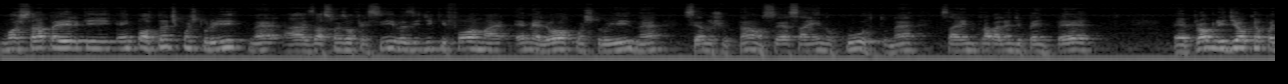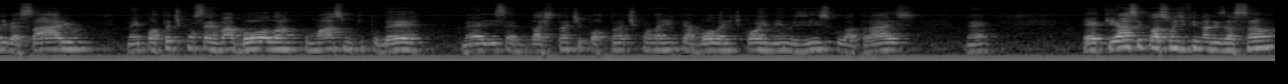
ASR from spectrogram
Mostrar para ele que é importante construir né, as ações ofensivas e de que forma é melhor construir, né? Se é no chutão, se é saindo curto, né? Saindo trabalhando de pé em pé, é, progredir ao campo adversário, né? é importante conservar a bola o máximo que puder, né? isso é bastante importante. Quando a gente tem a bola, a gente corre menos risco lá atrás. Né? É, criar situações de finalização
